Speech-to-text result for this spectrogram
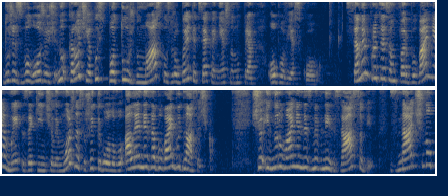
дуже зволожуючу, ну коротше, якусь потужну маску зробити це, звісно, ну прям обов'язково. Самим процесом фарбування ми закінчили. Можна сушити голову, але не забувай, будь ласочка, що ігнорування незмивних засобів значно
